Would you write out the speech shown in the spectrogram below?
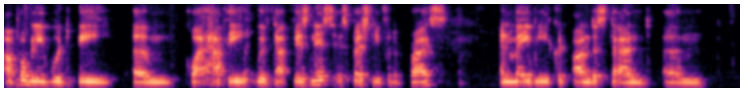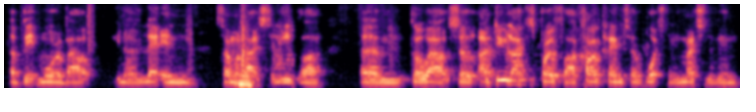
I probably would be um, quite happy with that business, especially for the price. And maybe you could understand um, a bit more about, you know, letting someone like Saliba um, go out. So I do like his profile. I can't claim to have watched any matches of him,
